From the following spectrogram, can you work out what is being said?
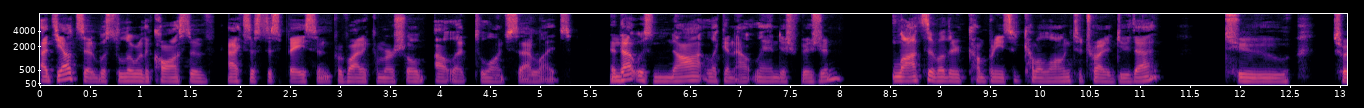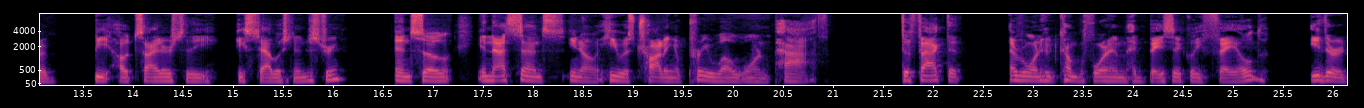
at the outset was to lower the cost of access to space and provide a commercial outlet to launch satellites. And that was not like an outlandish vision. Lots of other companies had come along to try to do that, to sort of be outsiders to the established industry. And so, in that sense, you know, he was trotting a pretty well worn path. The fact that everyone who'd come before him had basically failed, either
